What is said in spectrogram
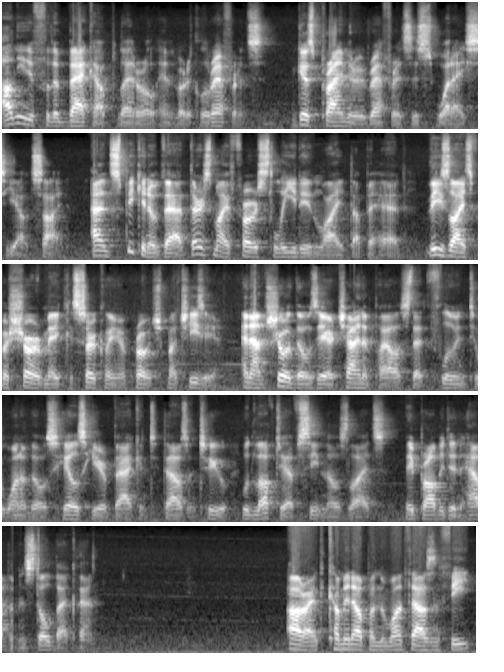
I'll need it for the backup lateral and vertical reference, because primary reference is what I see outside. And speaking of that, there's my first lead-in light up ahead. These lights for sure make a circling approach much easier. And I'm sure those Air China pilots that flew into one of those hills here back in 2002 would love to have seen those lights. They probably didn't have them installed back then. Alright, coming up on the 1000 feet,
